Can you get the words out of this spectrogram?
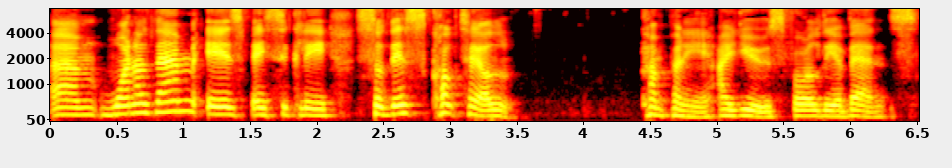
um, one of them is basically so this cocktail company I use for all the events,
